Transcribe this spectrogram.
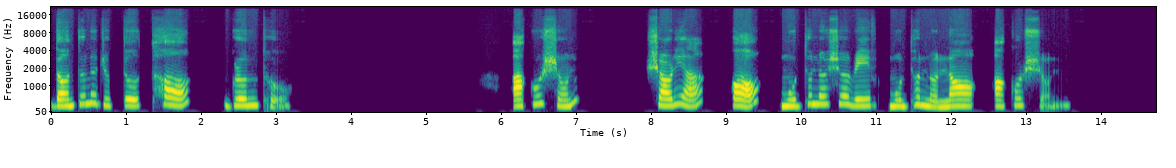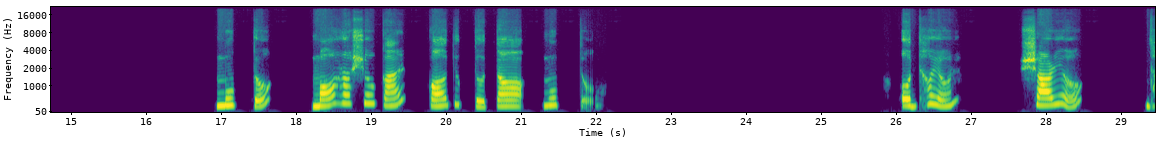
দন্তনযুক্ত থ গ্রন্থ। আকর্ষণ সরিয়া ক মূর্ধন্যস্য রেফ মূর্ধন্য ন আকর্ষণ। মুক্ত ম হ্রস্বকার ক ত মুক্ত। অধ্যয়ন স্বরেয় ধ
